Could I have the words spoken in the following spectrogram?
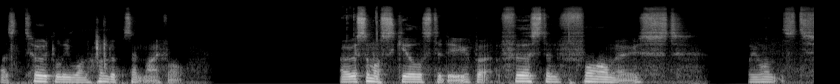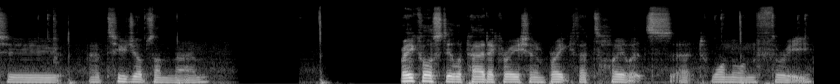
That's totally 100% my fault. I've got some more skills to do, but first and foremost, we want to have two jobs on them. Break or steal a pair decoration and break their toilets at 113.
